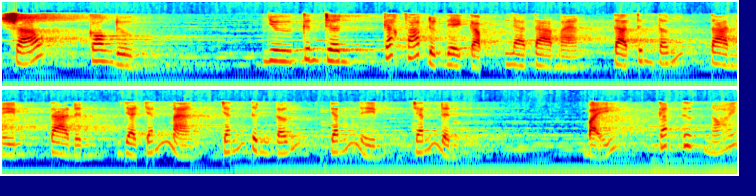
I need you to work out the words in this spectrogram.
sáu Con đường như kinh trên, các pháp được đề cập là tà mạng, tà tinh tấn, tà niệm, tà định và chánh mạng, chánh tinh tấn, chánh niệm, chánh định. 7. Cách thức nói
